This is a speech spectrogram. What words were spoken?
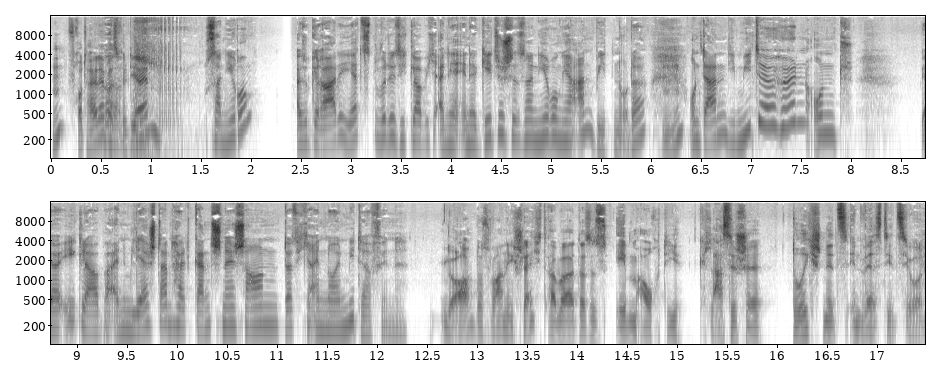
Hm? Frau Theiler, was äh, fällt dir ein? Sanierung? Also gerade jetzt würde sich, glaube ich, eine energetische Sanierung ja anbieten, oder? Mhm. Und dann die Miete erhöhen und ja, eh klar, bei einem Leerstand halt ganz schnell schauen, dass ich einen neuen Mieter finde. Ja, das war nicht schlecht, aber das ist eben auch die klassische Durchschnittsinvestition.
